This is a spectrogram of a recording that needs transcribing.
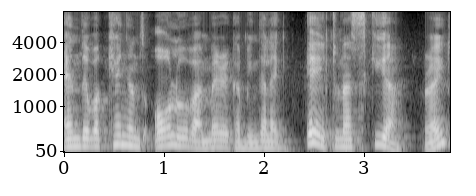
and there were Kenyans all over America being there like, "Hey, tunasikia," right?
